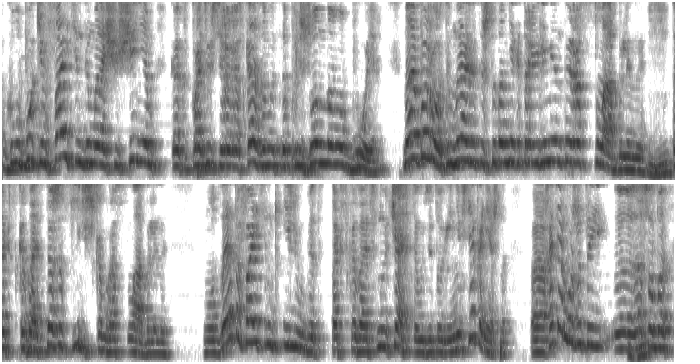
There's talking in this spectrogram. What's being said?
глубоким файтингом и ощущением, как продюсеры рассказывают, напряженного боя. Наоборот, им нравится, что там некоторые элементы расслаблены, Мгм. так сказать, даже слишком расслаблены. Вот за это файтинг и любят, так сказать, ну, часть аудитории. Не все, конечно. А, Хотя, может, и э, особо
